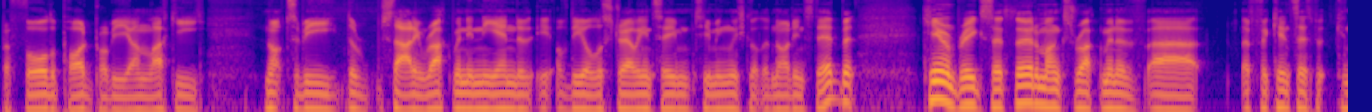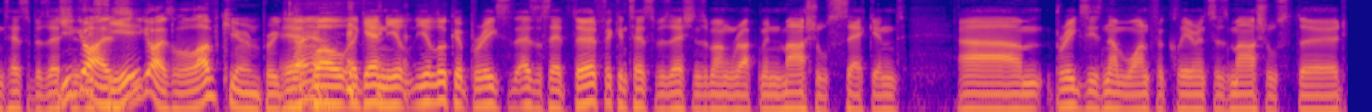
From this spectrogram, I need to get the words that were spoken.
before the pod. Probably unlucky not to be the starting ruckman in the end of, of the All Australian team. Tim English got the nod instead, but Kieran Briggs, so third amongst ruckman of. Uh, for contested, contested possessions You guys, this year. you guys love Kieran Briggs. Yeah, well, again, you, you look at Briggs, as I said, third for contested possessions among Ruckman, Marshall's second. Um, Briggs is number one for clearances, Marshall's third.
